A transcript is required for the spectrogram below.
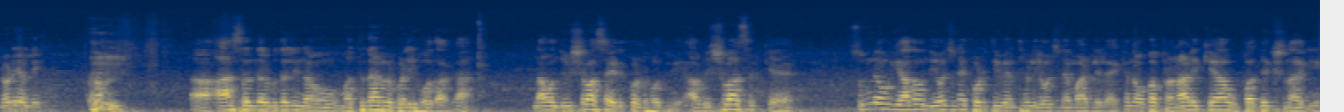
ನೋಡಿ ಅಲ್ಲಿ ಆ, ಸಂದರ್ಭದಲ್ಲಿ ನಾವು ಮತದಾರರ ಬಳಿ ಹೋದಾಗ ನಾವೊಂದು ವಿಶ್ವಾಸ ಇಟ್ಕೊಂಡು ಹೋದ್ವಿ. ಆ ವಿಶ್ವಾಸಕ್ಕೆ ಸುಮ್ಮನೆ ಹೋಗಿ ಯಾವುದೋ ಒಂದು ಯೋಜನೆ ಕೊಡ್ತೀವಿ ಅಂತ ಹೇಳಿ ಯೋಜನೆ ಮಾಡಲಿಲ್ಲ. ಯಾಕೆಂದರೆ ಒಬ್ಬ ಪ್ರಣಾಳಿಕೆಯ ಉಪಾಧ್ಯಕ್ಷನಾಗಿ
